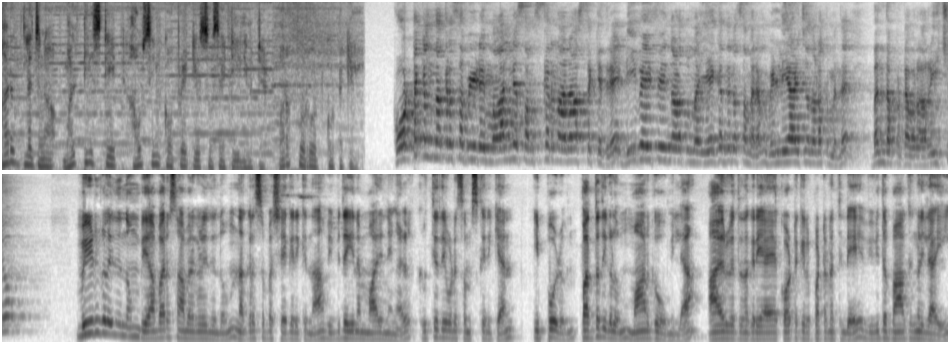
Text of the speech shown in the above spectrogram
Bharat Lajna multi state housing cooperative society limited Parappur road Kottakkal. Kottakkal നഗരസഭയുടെ മാലിന്യ സംസ്കരണ അനാസ്ഥയ്ക്കെതിരെ ഡിവൈഎഫ്ഐ നടത്തുന്ന ഏകദിന സമരം വെള്ളിയാഴ്ച നടക്കുമെന്ന് ബന്ധപ്പെട്ടവർ അറിയിച്ചു. വീടുകളിൽ നിന്നും വ്യാപാര സ്ഥാപനങ്ങളിൽ നിന്നും നഗരസഭ ശേഖരിക്കുന്ന വിവിധയിനം മാലിന്യങ്ങൾ കൃത്യതയോടെ സംസ്കരിക്കാൻ ഇപ്പോഴും പദ്ധതികളും മാർഗവുമില്ല. ആയുർവേദ നഗരിയായ കോട്ടക്കൽ പട്ടണത്തിന്റെ വിവിധ ഭാഗങ്ങളിലായി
